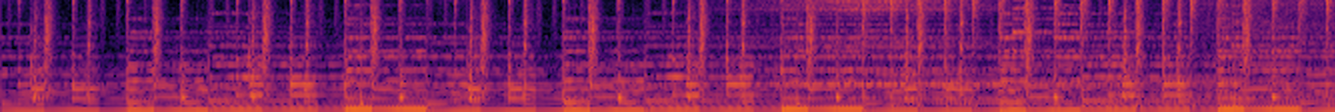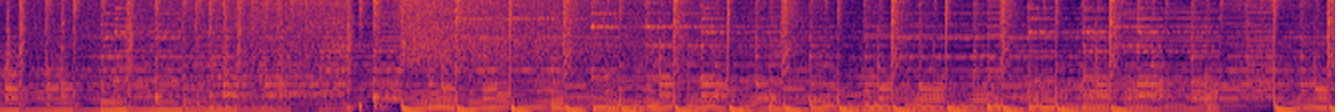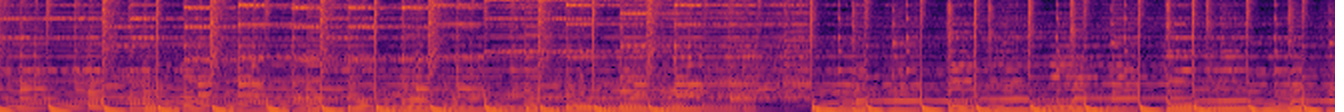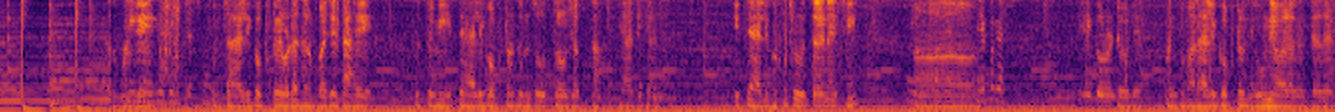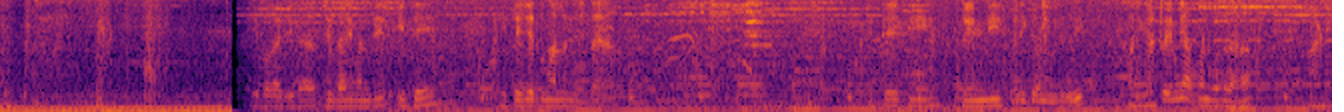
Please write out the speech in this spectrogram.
म्हणजे तुमचं हेलिकॉप्टर एवढा जर बजेट आहे तर तुम्ही इथे हेलिकॉप्टर तुमचं उतरवू शकता या ठिकाणी. इथे हेलिकॉप्टर उतरण्याची हे करून ठेवले. पण तुम्हाला हेलिकॉप्टर घेऊन यावं लागेल त्यासाठी. हे बघा जिधा जिधाई मंदिर. इथे इथे जे तुम्हाला दिसत आहे ना तिथे ती ट्रेननी फनिकर म्हणजे तरी फनिकर ट्रेनने आपण बघ जाणार आणि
